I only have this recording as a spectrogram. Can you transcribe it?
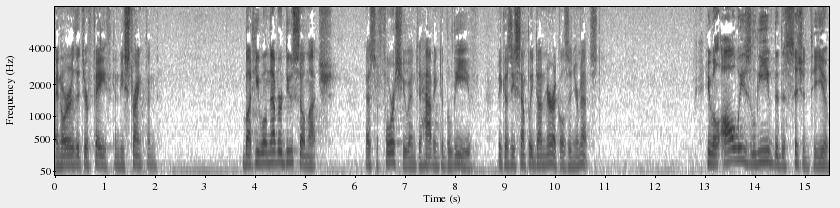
in order that your faith can be strengthened but he will never do so much as to force you into having to believe because he's simply done miracles in your midst. He will always leave the decision to you.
